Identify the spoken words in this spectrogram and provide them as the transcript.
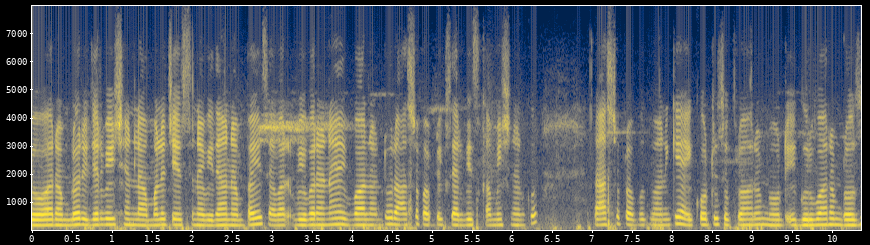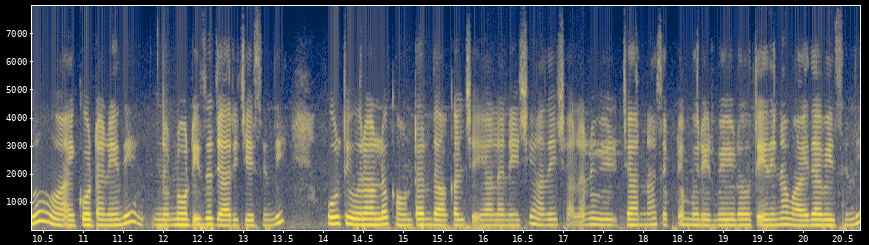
వ్యవహారంలో రిజర్వేషన్ల అమలు చేస్తున్న విధానంపై వివరణ ఇవ్వాలంటూ రాష్ట్ర పబ్లిక్ సర్వీస్ కమిషనర్కు రాష్ట్ర ప్రభుత్వానికి హైకోర్టు శుక్రవారం నోటి గురువారం రోజు హైకోర్టు అనేది నోటీసు జారీ చేసింది. పూర్తి వివరాల్లో కౌంటర్ దాఖలు చేయాలనేసి ఆదేశాలను విచారణ సెప్టెంబర్ ఇరవై ఏడవ తేదీన వాయిదా వేసింది.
